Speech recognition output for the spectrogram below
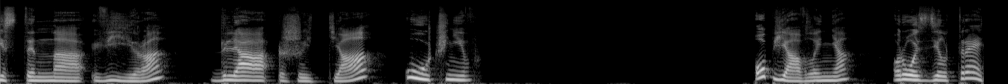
істинна віра для життя учнів. Об'явлення, розділ 3,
